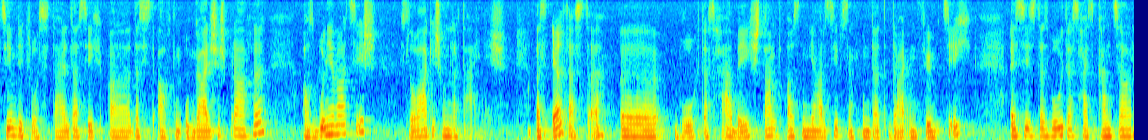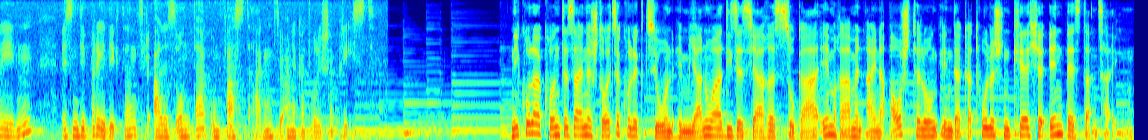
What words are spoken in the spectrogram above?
ziemlich großen Teil, das, ich, äh, das ist auf der ungarischen Sprache, aus Bunjevacisch, Slowakisch und Lateinisch. Das älteste Buch, das habe ich, stammt aus dem Jahr 1753. Es ist das Buch, das heißt Kanzelreden. Es sind die Predigten für alle Sonntag und Fasttagen für einen katholischen Priester. Nicola konnte seine stolze Kollektion im Januar dieses Jahres sogar im Rahmen einer Ausstellung in der katholischen Kirche in Bestan zeigen.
